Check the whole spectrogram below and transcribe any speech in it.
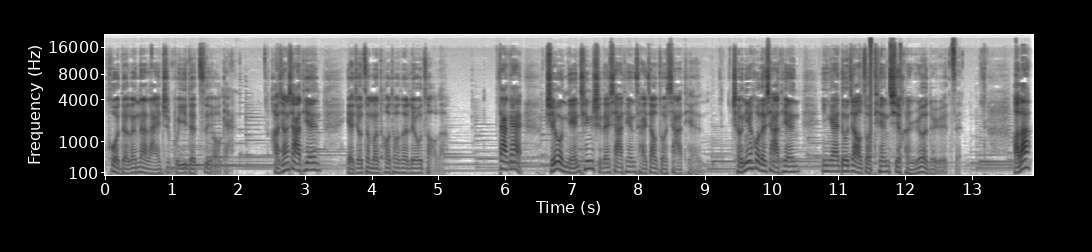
获得了那来之不易的自由感，好像夏天也就这么偷偷的溜走了。大概只有年轻时的夏天才叫做夏天，成年后的夏天应该都叫做天气很热的日子。好了，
